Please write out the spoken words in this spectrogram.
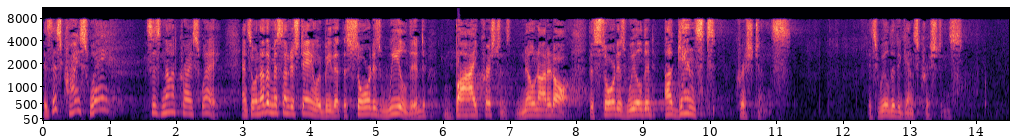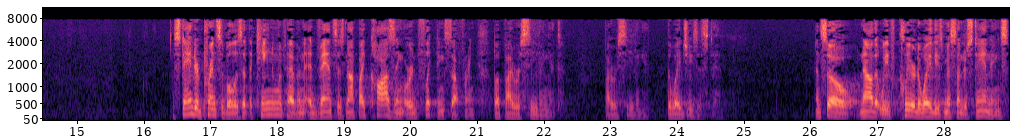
Is this Christ's way? This is not Christ's way. And so another misunderstanding would be that the sword is wielded by Christians. No, not at all. The sword is wielded against Christians. It's wielded against Christians. The standard principle is that the kingdom of heaven advances not by causing or inflicting suffering, but by receiving it. By receiving it, the way Jesus did. And so, now that we've cleared away these misunderstandings,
